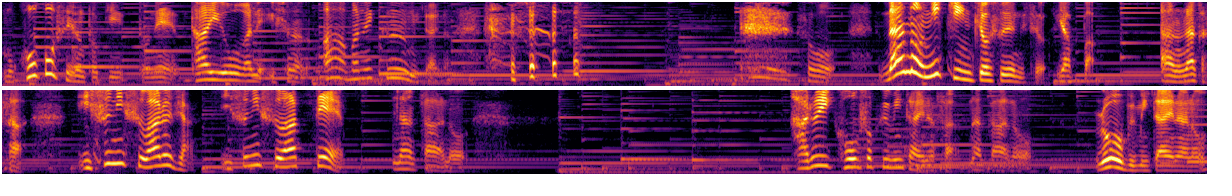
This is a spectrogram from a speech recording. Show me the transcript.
もう高校生の時とね、対応がね、一緒なの。ああ、マネく、みたいな。そう。なのに緊張するんですよ、やっぱ。あの、なんかさ、椅子に座るじゃん。椅子に座って、なんかあの、軽い高速みたいなさ、なんかあの、ローブみたいなの、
